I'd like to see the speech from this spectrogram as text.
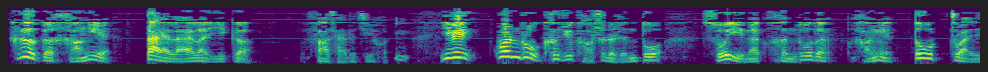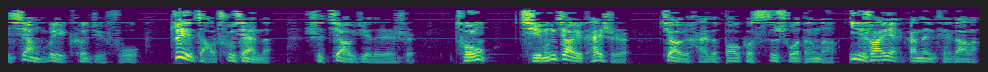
各个行业带来了一个。发财的机会，嗯，因为关注科举考试的人多，所以呢，很多的行业都转向为科举服务。最早出现的是教育界的人士，从启蒙教育开始，教育孩子，包括私塾等等。印刷业刚才你提到了，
